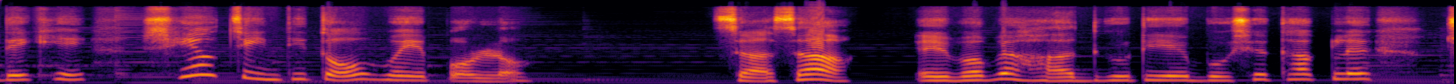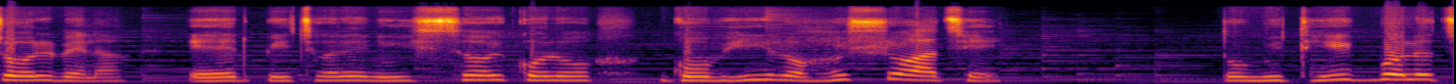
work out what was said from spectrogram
দেখে সেও চিন্তিত হয়ে পড়ল। চাচা, এভাবে হাত গুটিয়ে বসে থাকলে চলবে না। এর পিছনে নিশ্চয় কোনো গভীর রহস্য আছে। তুমি ঠিক বলেছ,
